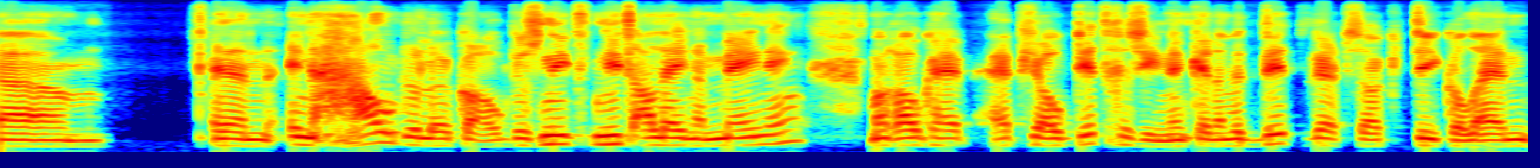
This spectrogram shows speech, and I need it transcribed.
Um, en inhoudelijk ook. Dus niet, niet alleen een mening, maar ook heb, heb je ook dit gezien en kennen we dit wetsartikel. En,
